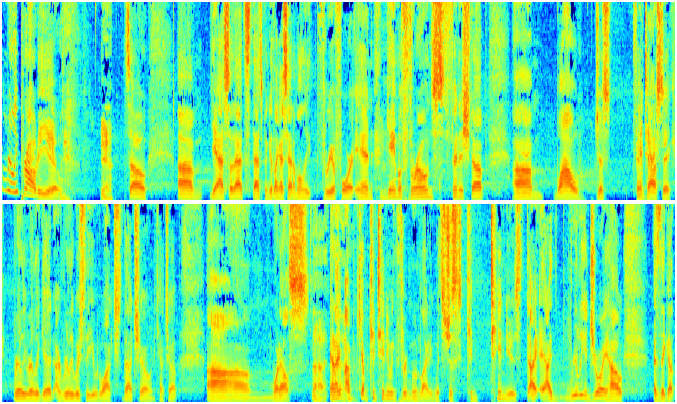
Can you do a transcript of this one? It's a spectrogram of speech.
I'm really proud of you." yeah. So, um, yeah, so that's that's been good. Like I said, I'm only three or four in. Game of Thrones finished up. Um, wow, just fantastic. Really, really good. I really wish that you would watch that show and catch up. Um, what else? Uh, and I, uh, I'm, I'm continuing through Moonlighting, which just continues. I, I really enjoy how, as they got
